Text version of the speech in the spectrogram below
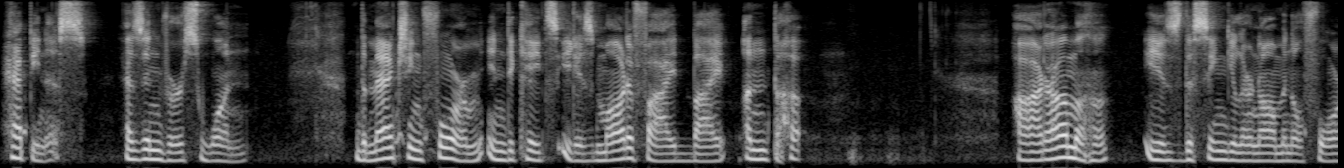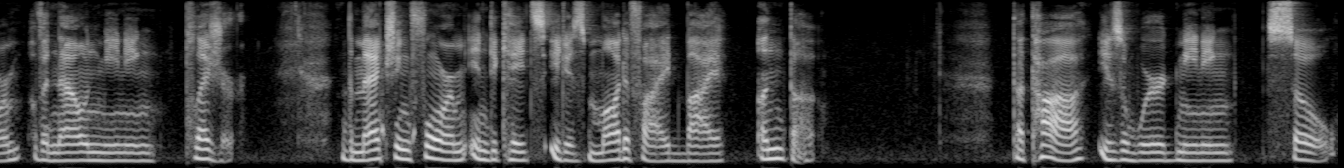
happiness, as in verse 1. The matching form indicates it is modified by antaha. Aramaha is the singular nominal form of a noun meaning pleasure. The matching form indicates it is modified by anta. Tatha is a word meaning so,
